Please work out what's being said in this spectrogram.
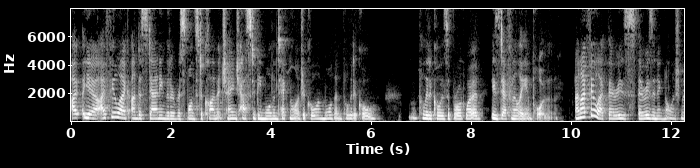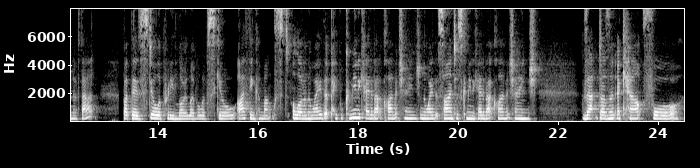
I yeah, I feel like understanding that a response to climate change has to be more than technological and more than political. Political is a broad word is definitely important, and I feel like there is there is an acknowledgement of that. But there's still a pretty low level of skill, I think, amongst a lot of the way that people communicate about climate change and the way that scientists communicate about climate change that doesn't account for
